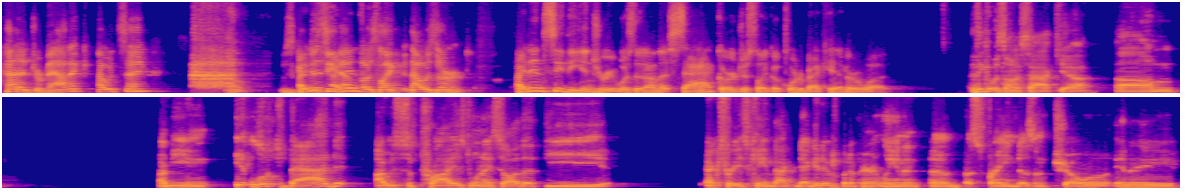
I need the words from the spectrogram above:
kind of dramatic, I would say. So, it was I good to see I that. I was like, that was earned. I didn't see the injury. Was it on a sack or just like a quarterback hit or what? I think it was on a sack, yeah. Um, I mean, it looked bad. I was surprised when I saw that the X-rays came back negative, but apparently, in a, a, a sprain doesn't show in a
